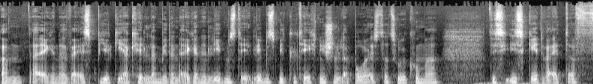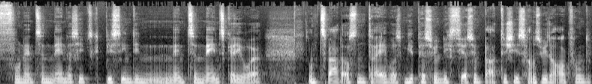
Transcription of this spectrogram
ähm, ein eigener Weißbier-Gärkeller mit einem eigenen Lebens lebensmitteltechnischen Labor ist dazugekommen. Das ist, geht weiter von 1979 bis in die 1990er Jahre. Und 2003, was mir persönlich sehr sympathisch ist, haben sie wieder angefangen,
